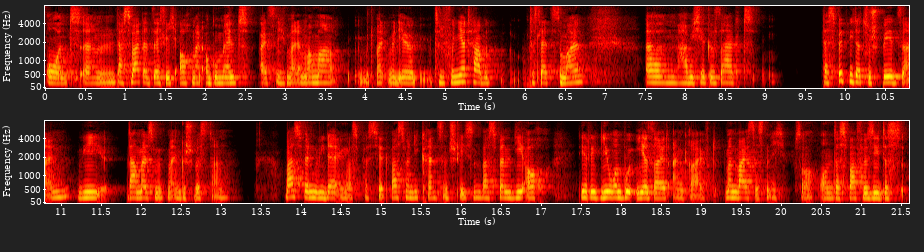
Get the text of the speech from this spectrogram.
Und ähm, das war tatsächlich auch mein Argument, als ich meine Mama mit, mit ihr telefoniert habe, das letzte Mal, ähm, habe ich ihr gesagt, das wird wieder zu spät sein, wie damals mit meinen Geschwistern. Was, wenn wieder irgendwas passiert? Was, wenn die Grenzen schließen? Was, wenn die auch die Region, wo ihr seid, angreift? Man weiß es nicht. So. Und das war für sie das,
